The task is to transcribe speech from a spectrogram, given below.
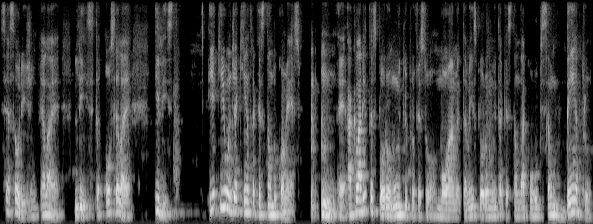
se essa origem ela é lícita ou se ela é ilícita. E aqui onde é que entra a questão do comércio? É, a Clarita explorou muito e o professor Mohamed também explorou muito a questão da corrupção dentro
